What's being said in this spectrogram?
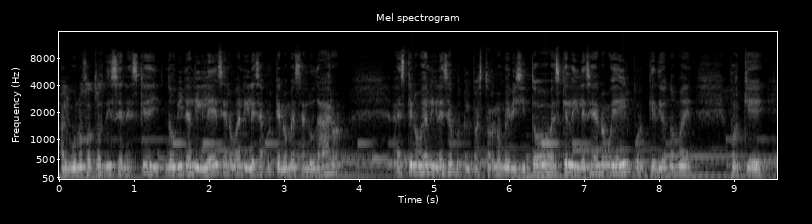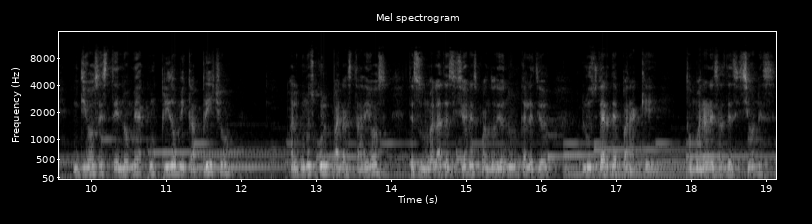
Algunos otros dicen, es que no vine a la iglesia, no voy a la iglesia porque no me saludaron. Ah, es que no voy a la iglesia porque el pastor no me visitó. Es que a la iglesia ya no voy a ir porque Dios no me, porque Dios este, no me ha cumplido mi capricho. Algunos culpan hasta a Dios de sus malas decisiones cuando Dios nunca les dio luz verde para que tomaran esas decisiones.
